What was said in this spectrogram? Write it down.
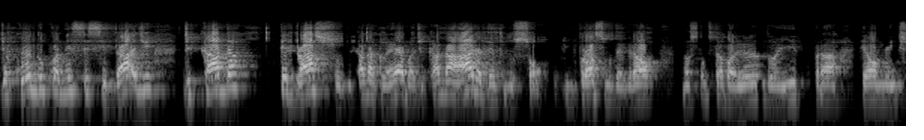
de acordo com a necessidade de cada pedaço, de cada gleba, de cada área dentro do solo. No próximo degrau, nós estamos trabalhando aí para realmente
